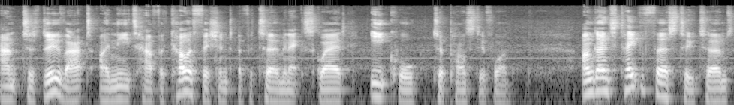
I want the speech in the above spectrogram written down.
and to do that I need to have the coefficient of the term in x squared equal to positive 1. I'm going to take the first two terms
